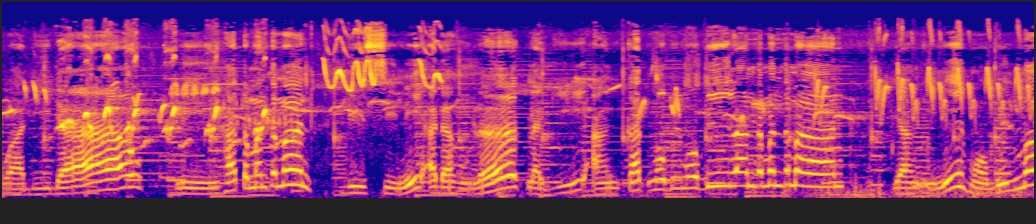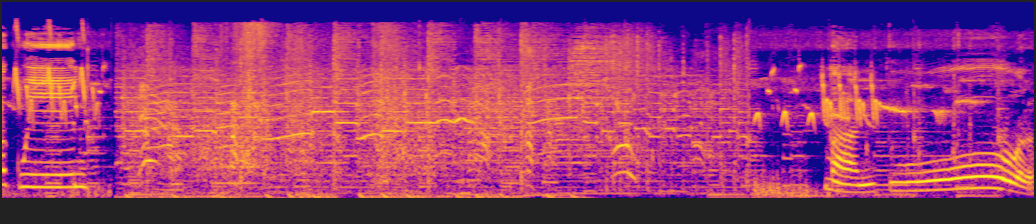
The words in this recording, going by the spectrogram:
Wadidaw, lihat teman-teman. Di sini ada hulek lagi angkat mobil-mobilan teman-teman. Yang ini mobil McQueen. Mantul.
